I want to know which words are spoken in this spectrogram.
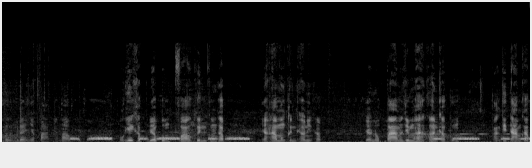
เบิ่งไม่ได้ออย่าปากอย่าเฝ้าโอเคครับ เดี๋ยวผมฝ่าวขึ้นก่อนครับ อย่าห้ามมองขึ้นเท่านี้ครับ เดี๋ยวนกปลามันจะมาก่อนครับผมฝากติดตามครับ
